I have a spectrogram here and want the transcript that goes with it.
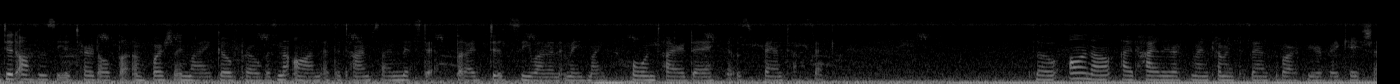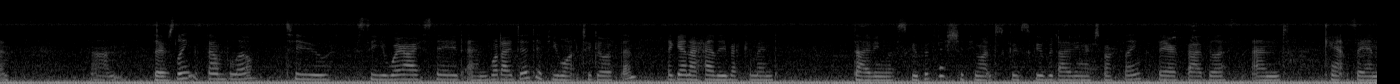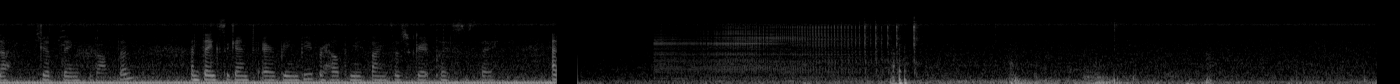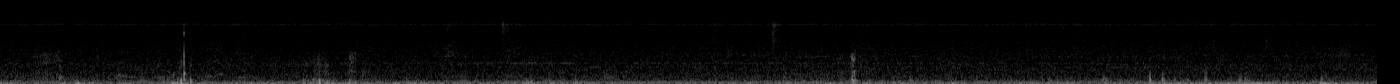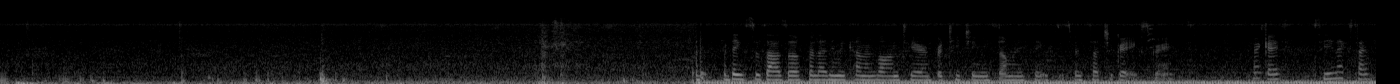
I did also see a turtle, but unfortunately my GoPro wasn't on at the time, so I missed it. But I did see one, and it made my whole entire day. It was fantastic. So all in all, I'd highly recommend coming to Zanzibar for your vacation. Um, there's links down below to see where I stayed and what I did if you want to go with them. Again, I highly recommend diving with scuba fish if you want to go scuba diving or snorkeling. They are fabulous and can't say enough good things about them. And thanks again to Airbnb for helping me find such a great place to stay. Thanks to ZAASO for letting me come and volunteer and for teaching me so many things. It's been such a great experience. Alright guys, see you next time.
